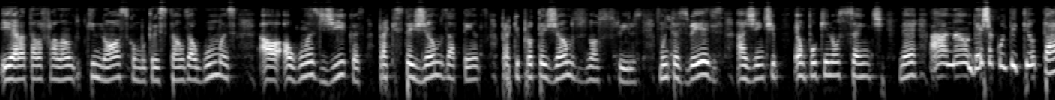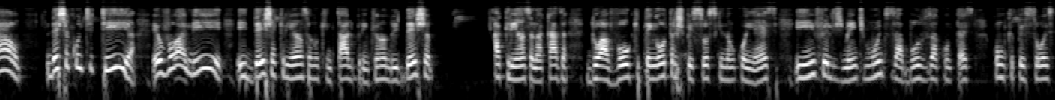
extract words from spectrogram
E ela estava falando que nós, como cristãos, algumas, algumas dicas para que estejamos atentos, para que protejamos os nossos filhos. Muitas vezes a gente é um pouco inocente, né? Ah, não, deixa com titio tal. Deixa com titia, eu vou ali e deixa a criança no quintal brincando e deixa a criança na casa do avô que tem outras pessoas que não conhece e infelizmente muitos abusos acontecem com pessoas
